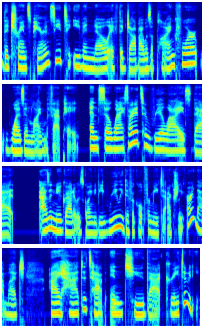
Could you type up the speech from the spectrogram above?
the transparency to even know if the job I was applying for was in line with that pay. And so when I started to realize that as a new grad, it was going to be really difficult for me to actually earn that much, I had to tap into that creativity.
